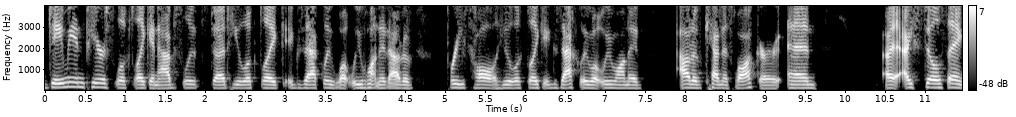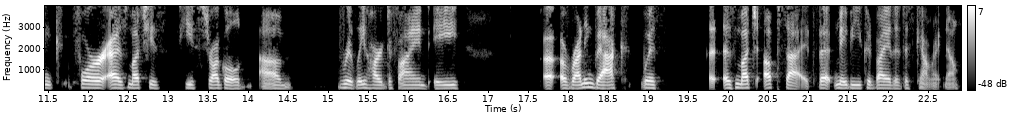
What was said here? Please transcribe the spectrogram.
Dameon Pierce looked like an absolute stud. He looked like exactly what we wanted out of Breece Hall. He looked like exactly what we wanted out of Kenneth Walker. And I, I still think for as much he's he's struggled, um, really hard to find a a running back with as much upside that maybe you could buy at a discount right now.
